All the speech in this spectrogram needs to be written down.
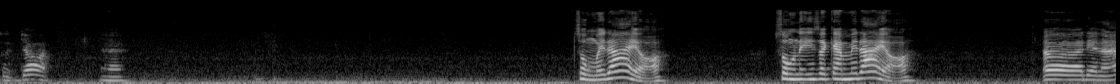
สุดยอดนะฮะส่งไม่ได้เหรอ ส่งในอินสตาแกรมไม่ได้เหรอ เออเดี๋ยวนะ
